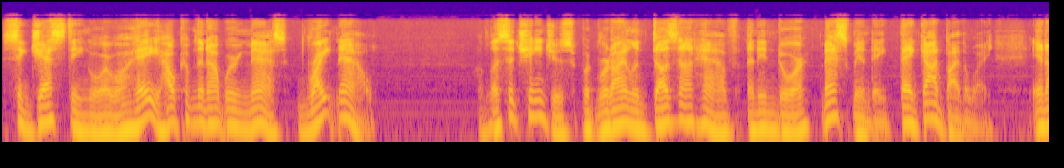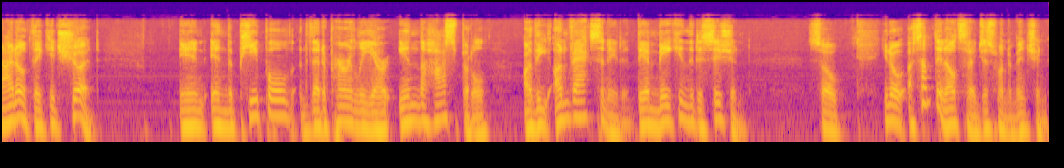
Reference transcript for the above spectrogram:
suggesting or well, hey, how come they're not wearing masks right now? Unless it changes, but Rhode Island does not have an indoor mask mandate. Thank God, by the way, and I don't think it should. And and the people that apparently are in the hospital are the unvaccinated. They're making the decision. So, you know, uh, something else that I just want to mention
